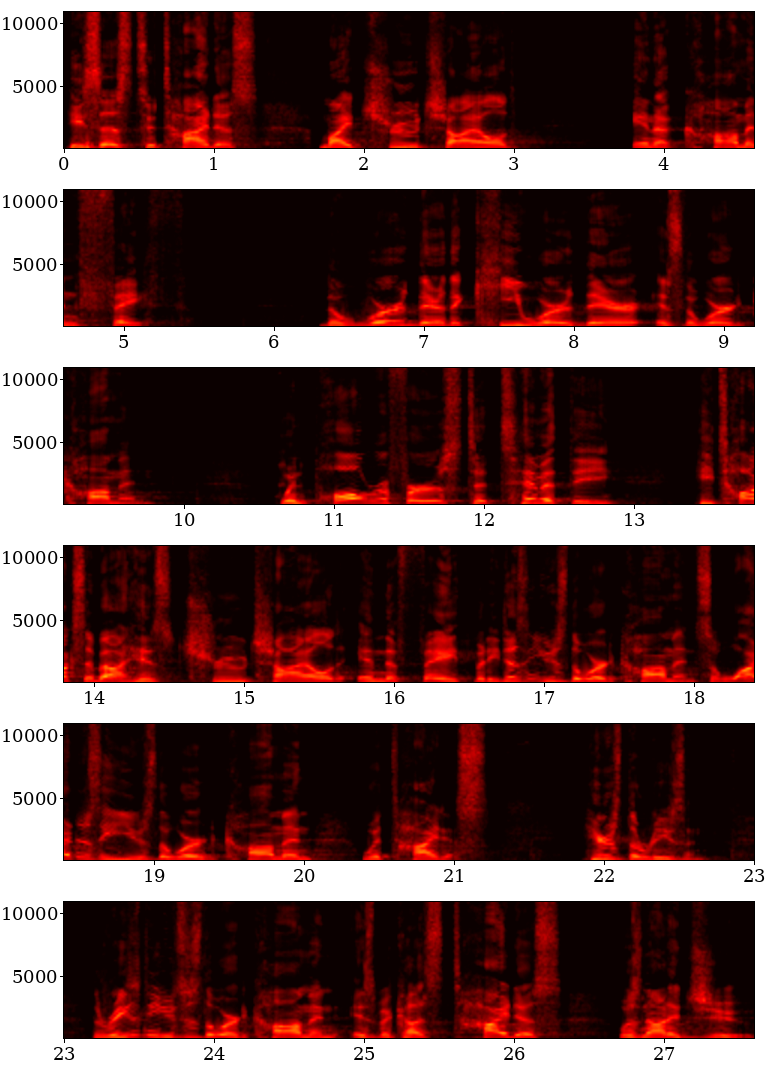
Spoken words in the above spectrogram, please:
He says to Titus, My true child in a common faith. The word there, the key word there is the word common. When Paul refers to Timothy, he talks about his true child in the faith, but he doesn't use the word common. So, why does he use the word common with Titus? Here's the reason the reason he uses the word common is because Titus was not a Jew,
